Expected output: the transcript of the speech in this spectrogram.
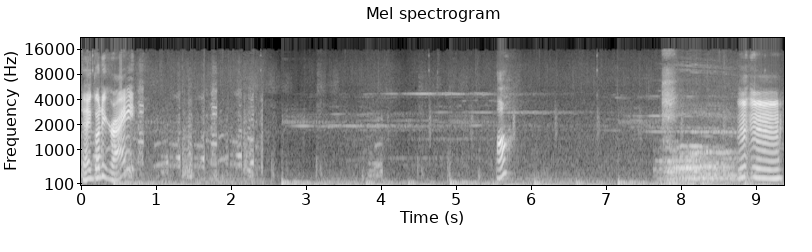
Did I got it right? Mm-mm.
